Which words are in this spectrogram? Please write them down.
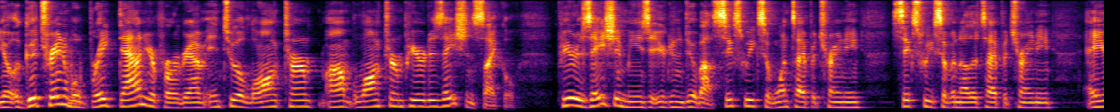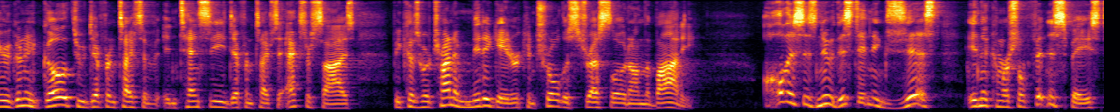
You know, a good trainer will break down your program into a long-term um, long-term periodization cycle. Periodization means that you're going to do about six weeks of one type of training, six weeks of another type of training, and you're going to go through different types of intensity, different types of exercise because we're trying to mitigate or control the stress load on the body. All this is new. This didn't exist in the commercial fitness space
